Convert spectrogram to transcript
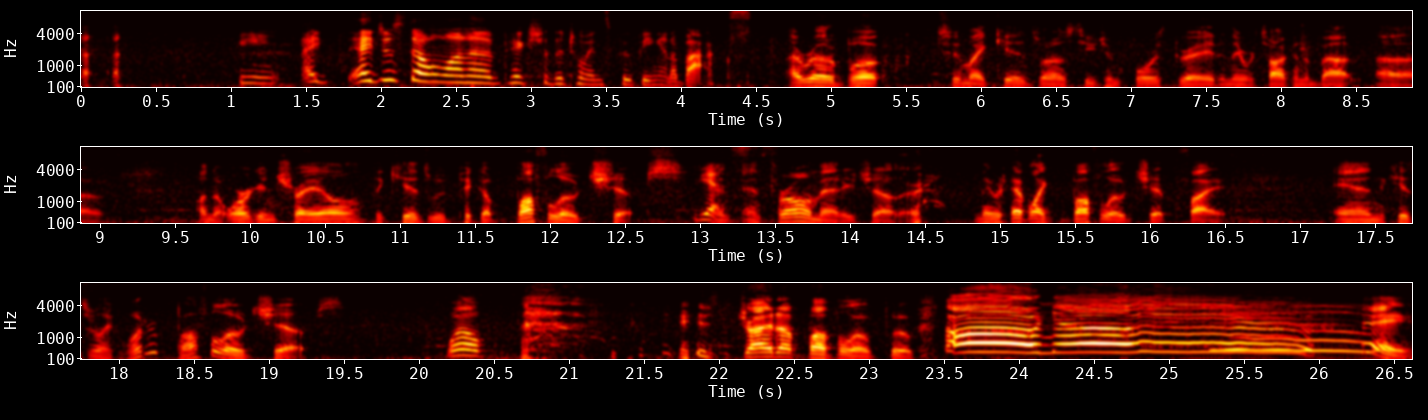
I I, I just don't want to picture the twins pooping in a box. I wrote a book to my kids when I was teaching fourth grade, and they were talking about uh, on the Oregon Trail, the kids would pick up buffalo chips Yes. and, and throw them at each other. And they would have like buffalo chip fight, and the kids were like, "What are buffalo chips?" Well, it's dried up buffalo poop. Oh no! Hey,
